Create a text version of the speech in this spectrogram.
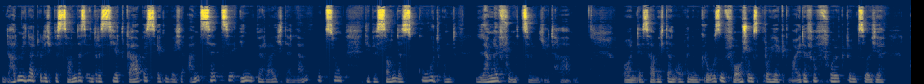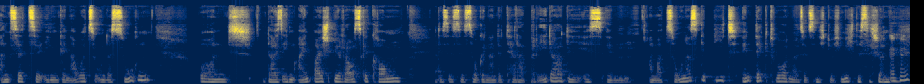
Und da hat mich natürlich besonders interessiert, gab es irgendwelche Ansätze im Bereich der Landnutzung, die besonders gut und lange funktioniert haben. Und das habe ich dann auch in einem großen Forschungsprojekt weiterverfolgt und solche Ansätze eben genauer zu untersuchen. Und da ist eben ein Beispiel rausgekommen, Das ist das sogenannte Terra Preda, die ist im Amazonasgebiet entdeckt worden, also jetzt nicht durch mich, das ist schon mhm.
